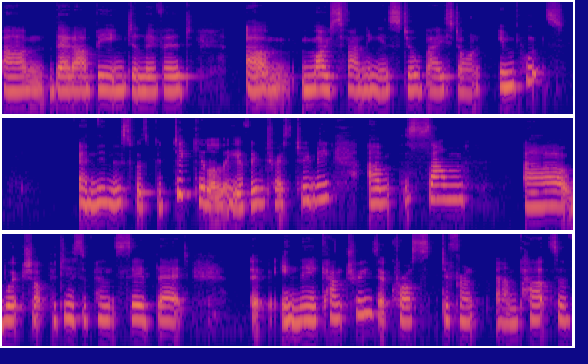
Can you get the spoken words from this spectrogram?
um, that are being delivered. Um, most funding is still based on inputs. And then this was particularly of interest to me. Um, some uh, workshop participants said that uh, in their countries, across different um, parts of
